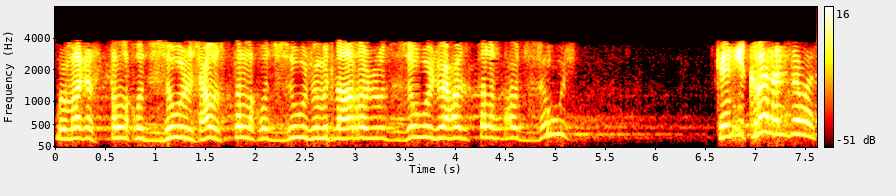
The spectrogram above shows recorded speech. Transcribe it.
والمرأة تطلق وتتزوج وتعاود تطلق وتتزوج ومثلها الرجل وتتزوج ويعاود تطلق وتعاود تتزوج. كان إقبال على الزواج.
